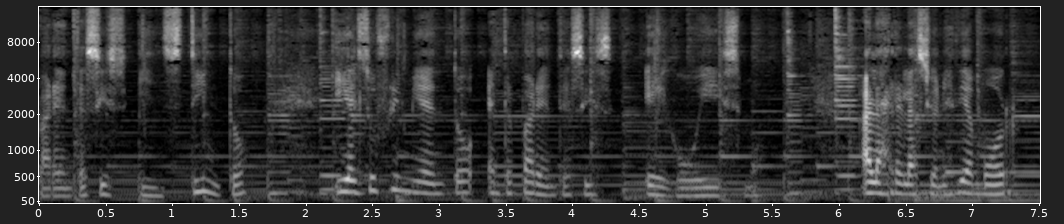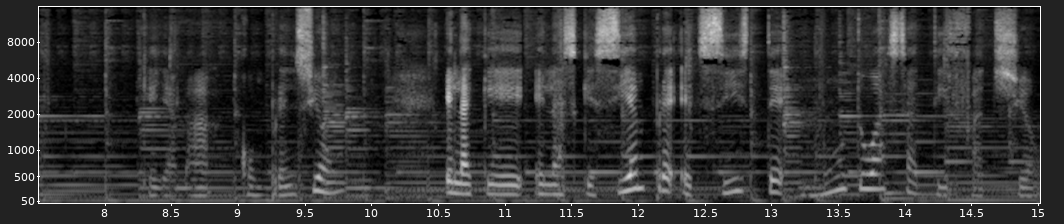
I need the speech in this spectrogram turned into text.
paréntesis instinto, y el sufrimiento, entre paréntesis egoísmo, a las relaciones de amor que llama comprensión, en, la que, en las que siempre existe mutua satisfacción.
